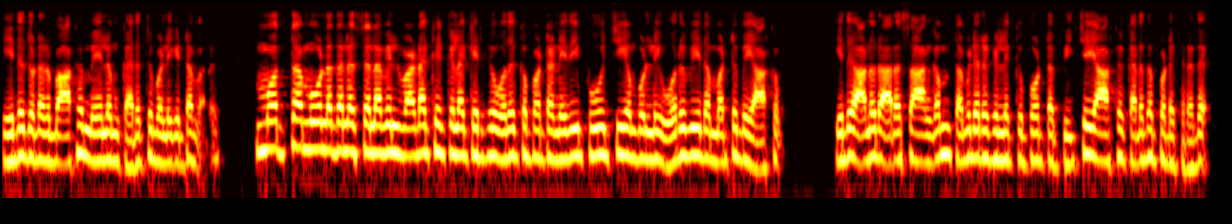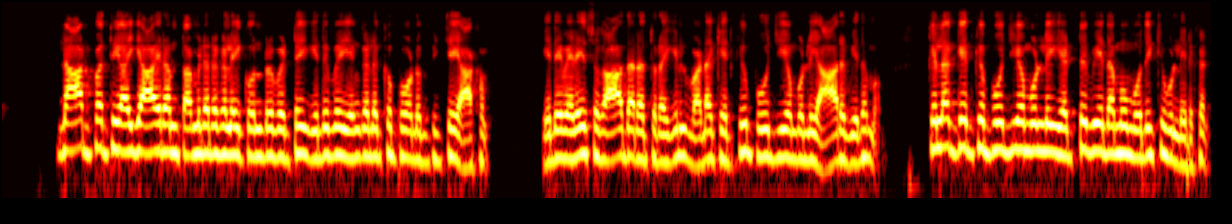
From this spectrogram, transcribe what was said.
இது தொடர்பாக மேலும் கருத்து வெளியிட்டவர் மொத்த மூலதன செலவில் வடக்கு கிழக்கிற்கு ஒதுக்கப்பட்ட நிதி பூஜ்ஜியம் புள்ளி ஒரு வீதம் மட்டுமே ஆகும். இது அனுர் அரசாங்கம் தமிழர்களுக்கு போட்ட பிச்சையாக கருதப்படுகிறது. நாற்பத்தி ஐயாயிரம் தமிழர்களை கொன்றுவிட்டு இதுவே எங்களுக்கு போடும் பிச்சை ஆகும் இதேவேளை சுகாதாரத்துறையில் வடக்கிற்கு பூஜ்ஜியம் புள்ளி ஆறு வீதமும் கிழக்கிற்கு பூஜ்ஜியம் புள்ளி எட்டு வீதமும் ஒதுக்கியுள்ளீர்கள்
